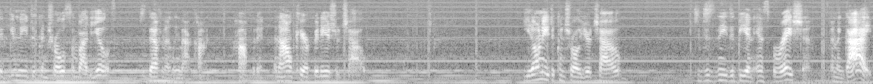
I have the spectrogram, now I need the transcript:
if you need to control somebody else, it's definitely not con- confident. And I don't care if it is your child. You don't need to control your child. You just need to be an inspiration and a guide.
